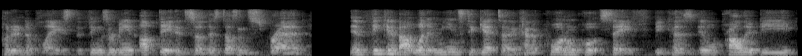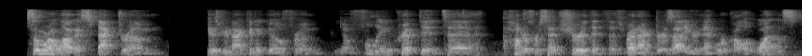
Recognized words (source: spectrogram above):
put into place, that things are being updated so this doesn't spread, and thinking about what it means to get to kind of quote unquote safe, because it will probably be somewhere along a spectrum because you're not going to go from you know fully encrypted to 100% sure that the threat actor is out of your network all at once.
